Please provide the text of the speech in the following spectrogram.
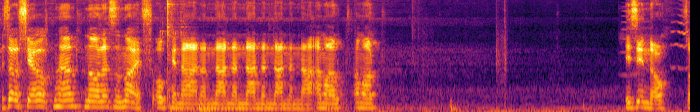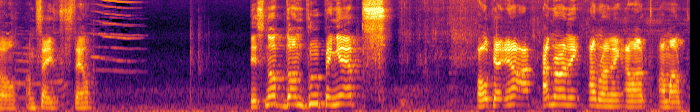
Is that a skeleton hand? No, that's a knife. Okay, nah, nah, nah, nah, nah, nah, nah, nah, I'm out, I'm out. He's in though, so I'm safe still. It's not done pooping yet. Okay, yeah, I'm running, I'm running, I'm out, I'm out.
